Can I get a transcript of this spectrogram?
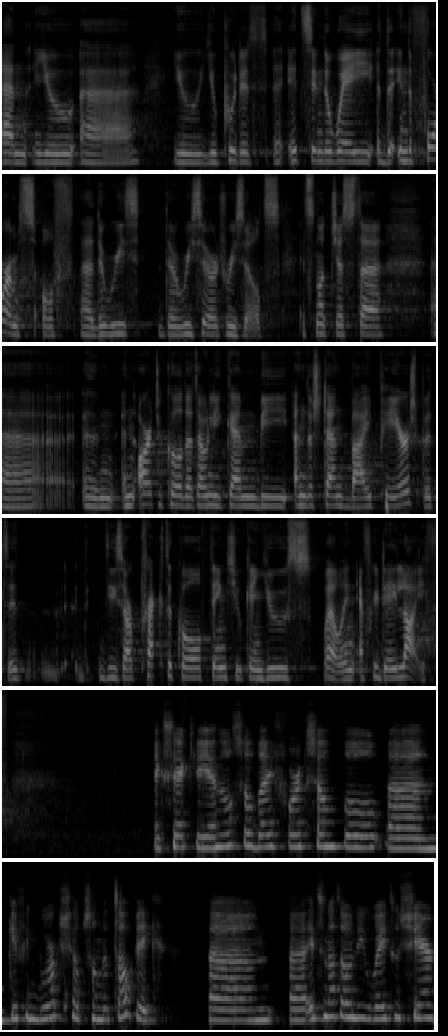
And you, uh, you, you put it, it's in the way, in the forms of uh, the, res the research results. It's not just a, uh, an, an, article that only can be understood by peers, but it, these are practical things you can use, well, in everyday life. Exactly, and also by, for example, um, giving workshops on the topic. Um, uh, it's not only a way to share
